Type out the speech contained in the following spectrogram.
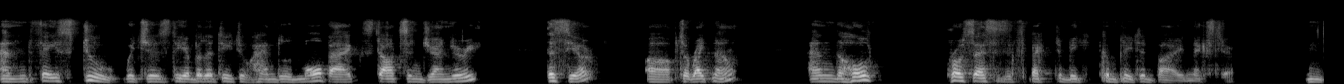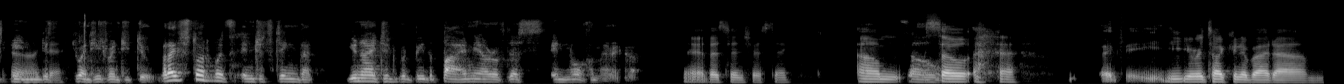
And phase two, which is the ability to handle more bags, starts in January this year, uh, so right now. And the whole process is expected to be completed by next year, in, in oh, okay. 2022. But I just thought it was interesting that United would be the pioneer of this in North America. Yeah, that's interesting. Um, so, so you were talking about um,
